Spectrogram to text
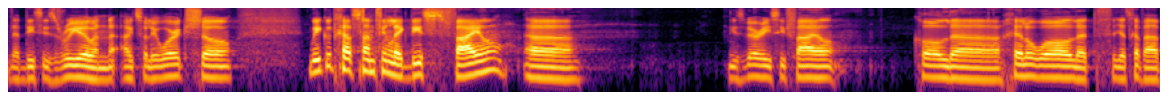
that this is real and actually works. So we could have something like this file, uh, this very easy file called uh, hello world that just have a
